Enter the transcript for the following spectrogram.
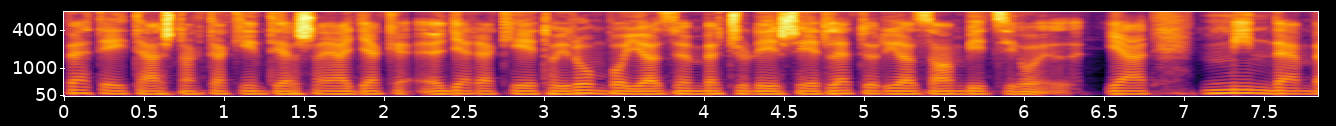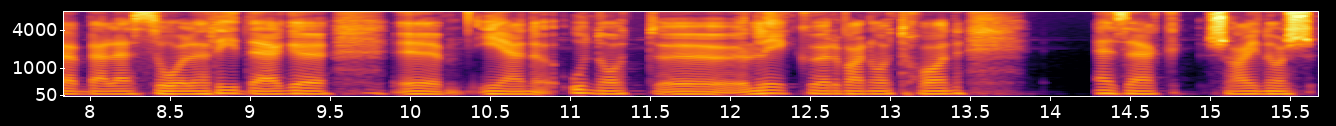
vetélytársnak tekinti a saját gyerekét, hogy rombolja az önbecsülését, letöri az ambícióját, mindenbe beleszól, rideg, ö, ilyen unott ö, légkör van otthon, ezek sajnos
